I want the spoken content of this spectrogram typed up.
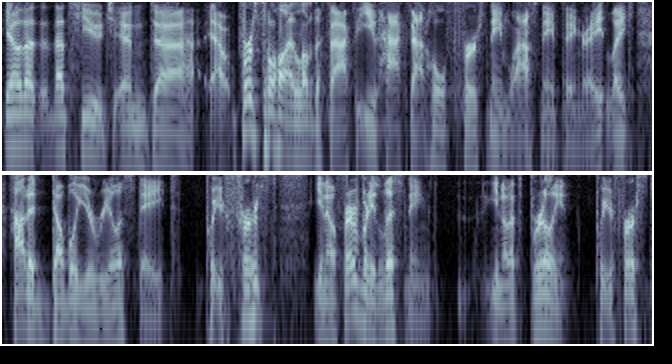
You know that that's huge. And uh, first of all, I love the fact that you hack that whole first name last name thing, right? Like how to double your real estate. Put your first, you know, for everybody listening, you know, that's brilliant put your first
